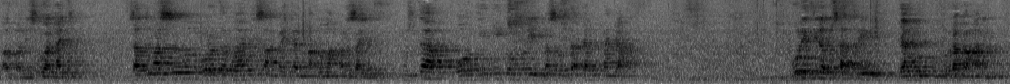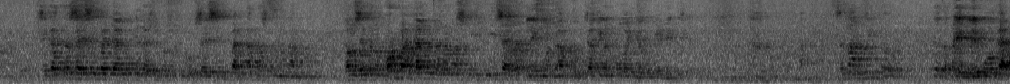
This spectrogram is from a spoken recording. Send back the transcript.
apa ni suruhan haji satu masa orang tamu haji sampaikan maklumat pada saya Ustaz, orang TV komplain pasal Ustaz dan panjang. Boleh tidak Ustaz terima jagung untuk rakaman ini? Saya kata saya simpan jagung kita cukup-cukup. Saya simpan atas teman Kalau saya kena korban jagung dalam masuk ini, saya akan beli modal aku. Jangan orang jagung pendek. Senang kita. Kita tak payah lemo kan?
